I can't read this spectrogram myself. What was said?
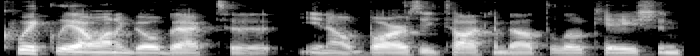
quickly I want to go back to you know Barzy talking about the location.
